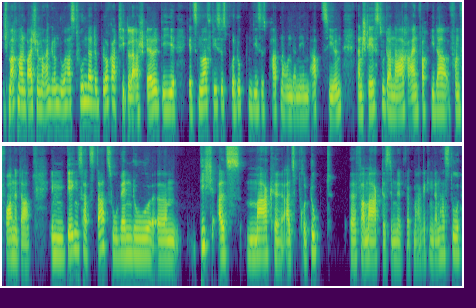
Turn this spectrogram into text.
ich mache mal ein Beispiel mal angenommen, du hast hunderte Blogartikel erstellt, die jetzt nur auf dieses Produkt und dieses Partnerunternehmen abzielen, dann stehst du danach einfach wieder von vorne da. Im Gegensatz dazu, wenn du ähm, dich als Marke, als Produkt äh, vermarktest im Network Marketing, dann hast du,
